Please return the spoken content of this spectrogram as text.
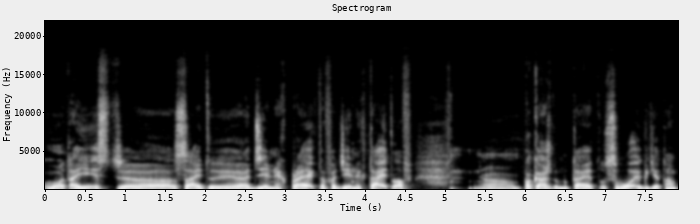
Вот. А есть э, сайты отдельных проектов, отдельных тайтлов, э, по каждому тайтлу свой, где там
